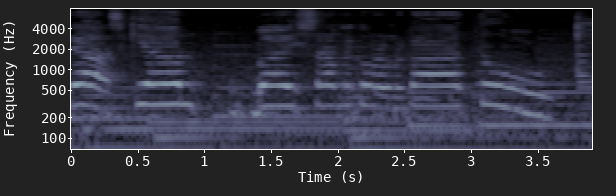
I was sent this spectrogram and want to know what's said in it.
Ya, sekian. Bye. Assalamualaikum warahmatullahi wabarakatuh.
